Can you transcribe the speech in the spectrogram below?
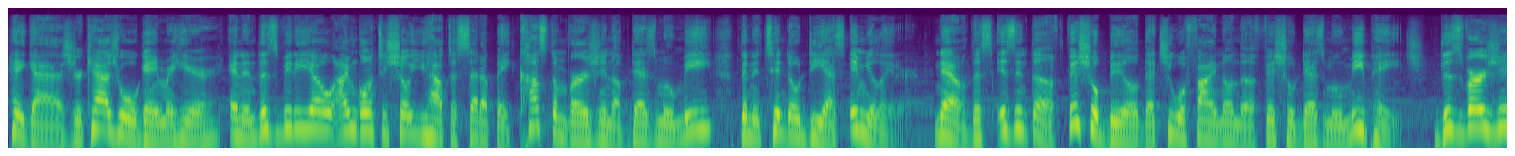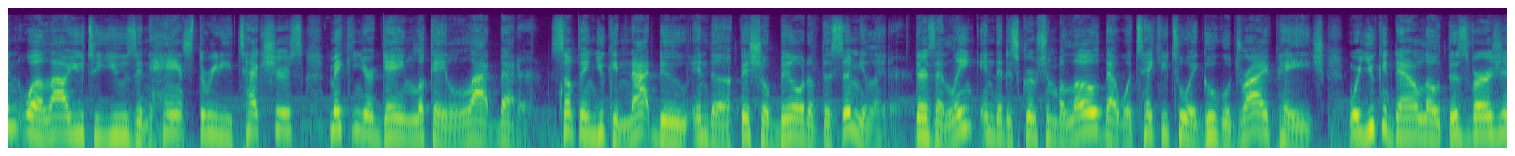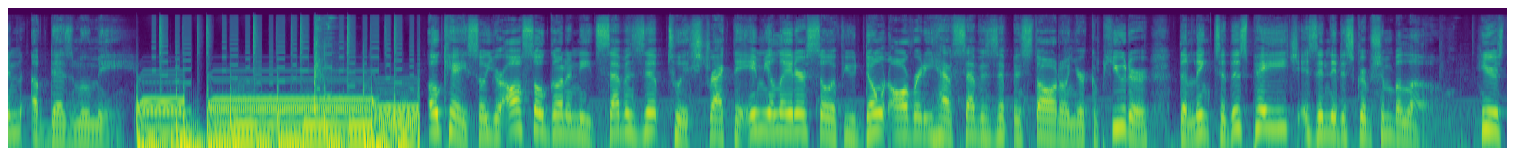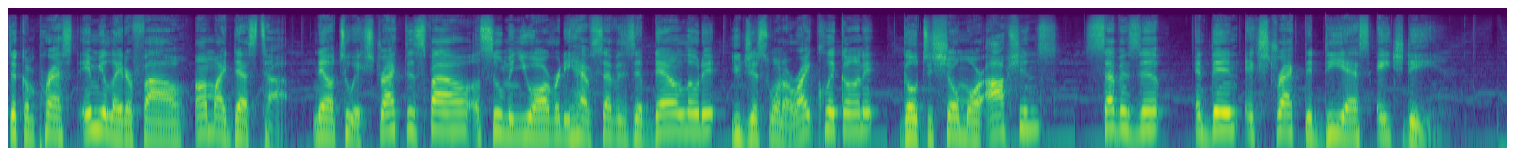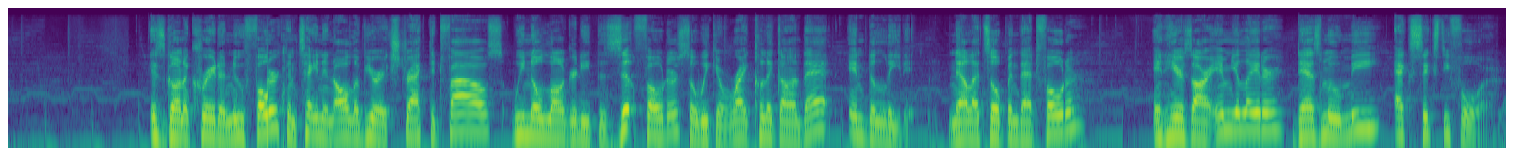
Hey guys, your casual gamer here, and in this video, I'm going to show you how to set up a custom version of DeSmuME, the Nintendo DS emulator. Now, this isn't the official build that you will find on the official DeSmuME page. This version will allow you to use enhanced 3D textures, making your game look a lot better. Something you cannot do in the official build of the simulator. There's a link in the description below that will take you to a Google Drive page where you can download this version of DeSmuME. Okay, so you're also gonna need 7-zip to extract the emulator, so if you don't already have 7-zip installed on your computer, the link to this page is in the description below. Here's the compressed emulator file on my desktop. Now to extract this file, assuming you already have 7-zip downloaded, you just want to right click on it, go to show more options, 7-zip, and then extract the DSHD is going to create a new folder containing all of your extracted files. We no longer need the zip folder, so we can right click on that and delete it. Now let's open that folder. And here's our emulator, DeSmuME X64.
